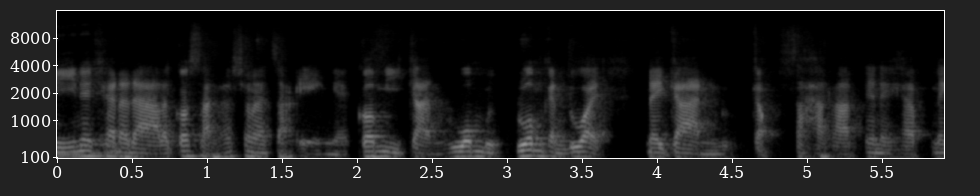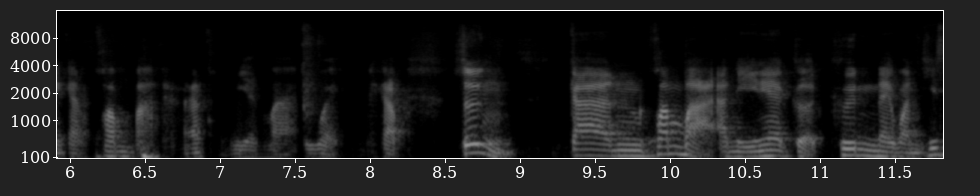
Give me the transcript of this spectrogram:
นี้ในแคนาดาแล้วก็สหราชอาณาจักรเองเนี่ยก็มีการร่วมมือร่วมกันด้วยในการกับสหรัฐเนี่ยนะครับ ในการคว่ำบาตรทางด้านของเมียนมาด้วยนะครับ ซึ่งการคว่ำบาตรอันนี้เนี่ยเกิดขึ้นในวันที่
